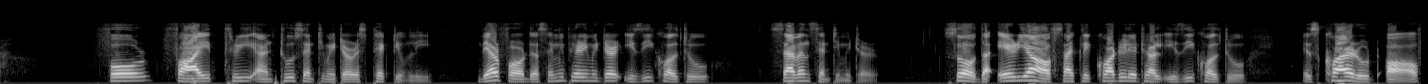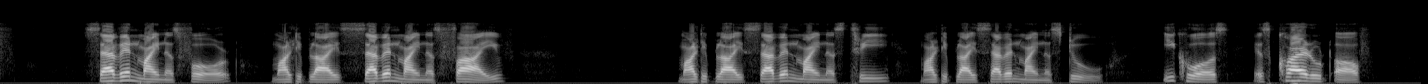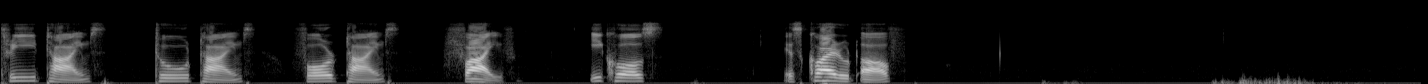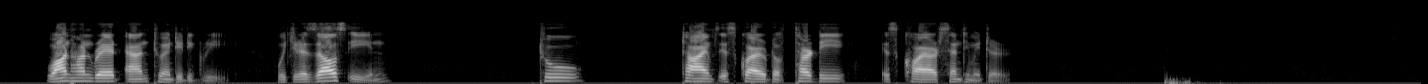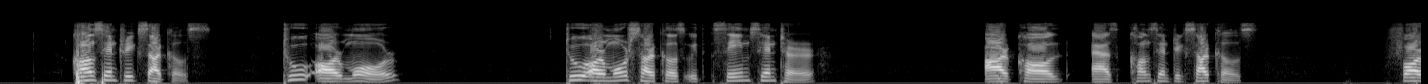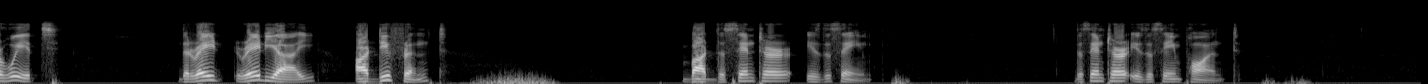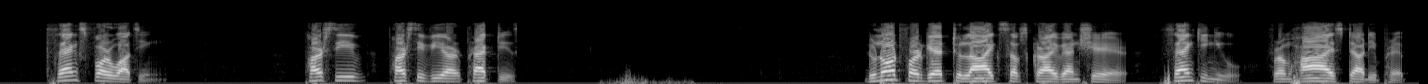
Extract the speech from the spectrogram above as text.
4, 5, 3 and 2 cm respectively. Therefore, the semiperimeter is equal to 7 cm. So, the area of cyclic quadrilateral is equal to square root of 7 minus 4 multiplies 7 minus 5 multiplies 7 minus 3 multiplies 7 minus 2 equals square root of 3 times 2 times 4 times 5 equals square root of 120 degree which results in 2 times square root of 30 square centimeter. Concentric circles. Two or more two or more circles with same center are called as concentric circles for which the rad radii are different but the center is the same. The center is the same point. Thanks for watching. Perceive, persevere, practice. Do not forget to like, subscribe and share. Thanking you from Higher Study Prep.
